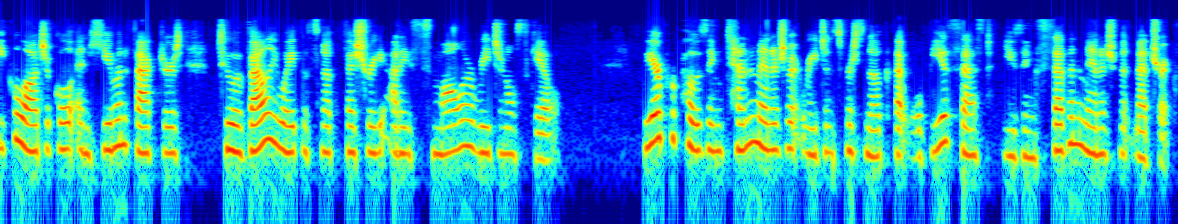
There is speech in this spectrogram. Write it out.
ecological and human factors to evaluate the snook fishery at a smaller regional scale. We are proposing 10 management regions for snook that will be assessed using seven management metrics.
